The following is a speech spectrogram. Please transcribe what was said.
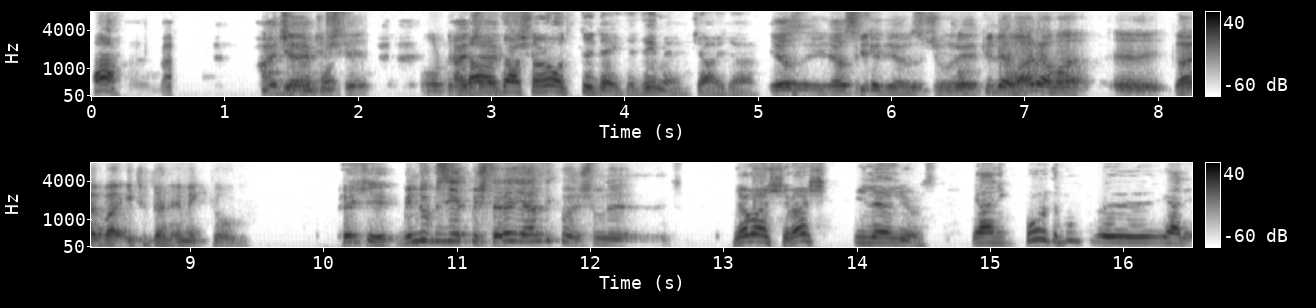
Ha. Ben, acayip bir şey. Orada daha, daha sonra ODTÜ'deydi değil mi Cahida? Yaz, yazık ediyoruz Cumhuriyet'e. ODTÜ'de var ama e, galiba İTÜ'den emekli oldu. Peki 1970'lere geldik mi şimdi? Yavaş yavaş ilerliyoruz. Yani burada bu e, yani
